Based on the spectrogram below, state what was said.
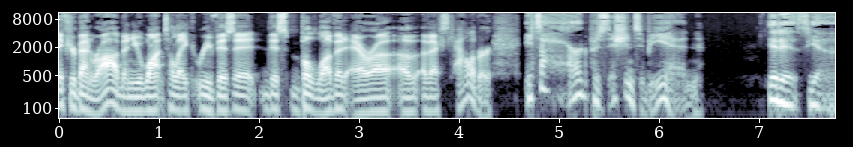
if you're Ben Raab and you want to like revisit this beloved era of, of Excalibur? It's a hard position to be in. It is, yeah.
